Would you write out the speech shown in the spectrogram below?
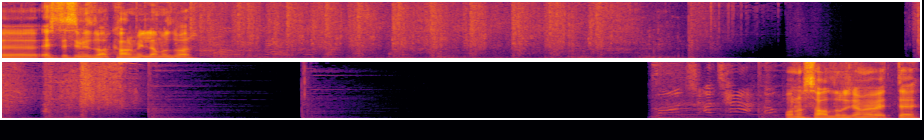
Ee, Estesimiz var, Carmilla'mız var. Ona saldıracağım evet de.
